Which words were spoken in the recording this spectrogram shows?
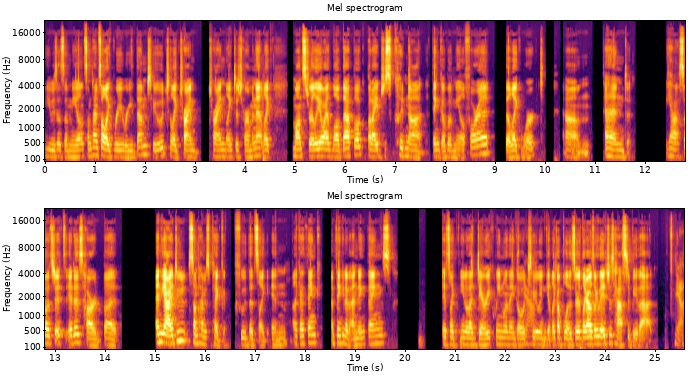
use as a meal and sometimes I'll like reread them too to like try and try and like determine it like Monstrilio. I love that book, but I just could not think of a meal for it that like worked. Um, and yeah, so it's, it's it is hard, but and yeah, I do sometimes pick food that's like in like I think I'm thinking of ending things. It's like you know that Dairy Queen when they go yeah. to and get like a blizzard. Like I was like, it just has to be that. Yeah,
